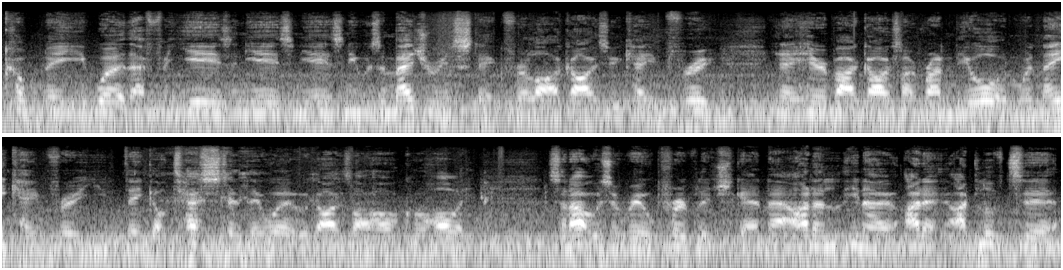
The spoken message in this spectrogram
company. He worked there for years and years and years, and he was a measuring stick for a lot of guys who came through. You know, you hear about guys like Randy Orton when they came through. You, they got tested. They worked with guys like Hardcore Holly, so that was a real privilege to get in there. I'd, you know, I'd, I'd love to,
